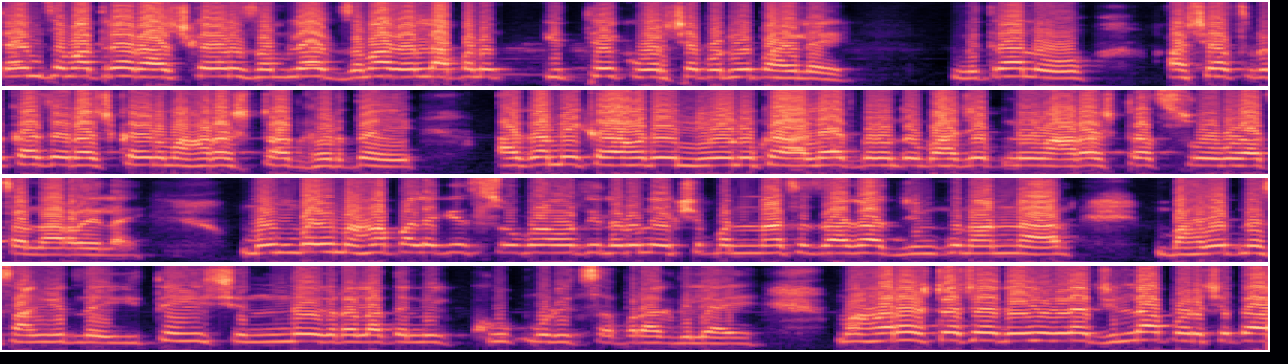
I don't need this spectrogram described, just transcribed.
त्यांचं मात्र राजकारण संपल्यात जमा झालेलं आपण कित्येक वर्षापूर्वी पाहिलंय. मित्रांनो अशाच प्रकारचं राजकारण महाराष्ट्रात घडतंय. आगामी काळामध्ये निवडणुका आल्यात परंतु भाजपने महाराष्ट्रात स्वबळाचा नारा दिलाय. मुंबई महापालिकेत स्वबळावरती लढून एकशे पन्नास जागा जिंकून आणणार भाजपने सांगितलं इथेही शिंदे गडाला त्यांनी खूप मोठी चपराक दिली आहे. महाराष्ट्राच्या वेगवेगळ्या जिल्हा परिषदा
